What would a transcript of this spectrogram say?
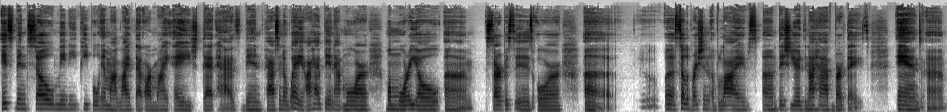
it's been so many people in my life that are my age that has been passing away. I have been at more memorial um, services or uh, a celebration of lives um, this year than I have birthdays, and um,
